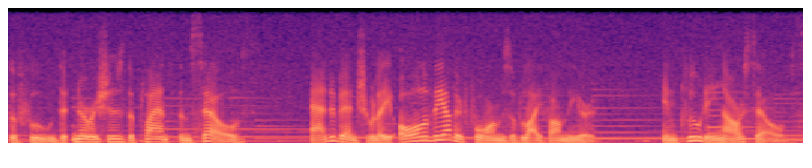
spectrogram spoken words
the food that nourishes the plants themselves and eventually all of the other forms of life on the earth, including ourselves.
